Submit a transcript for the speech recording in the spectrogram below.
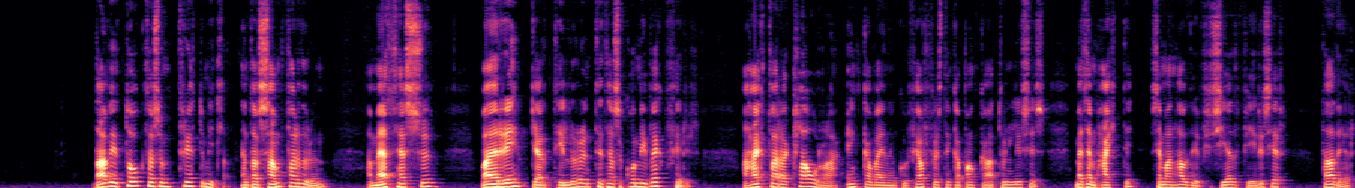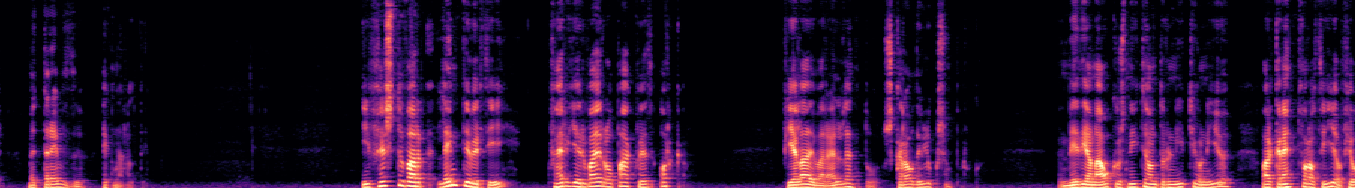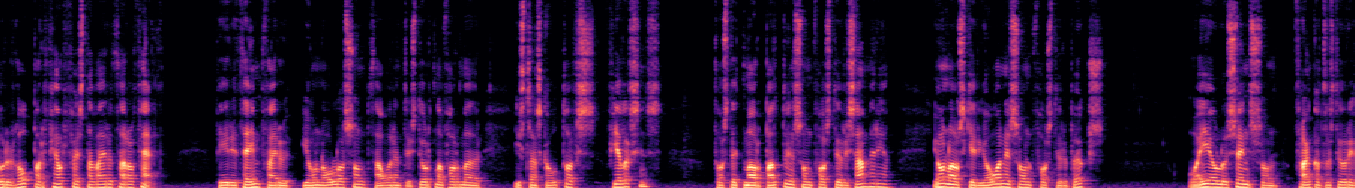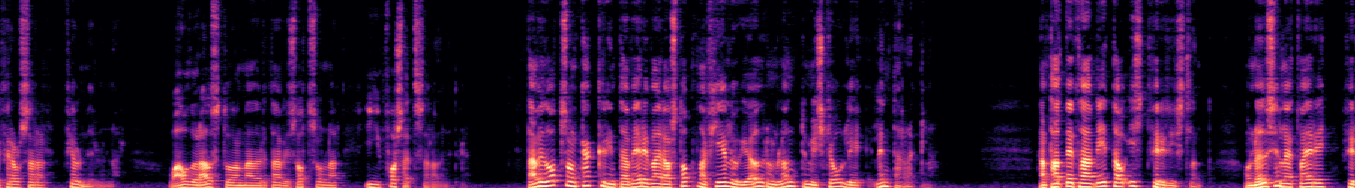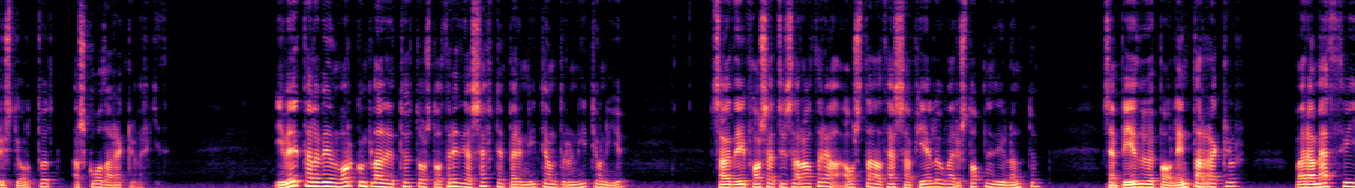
Davíð tók þessum fréttum íllan en það samfærður um að með þessu væri gerð tilrönd til þess að koma í vekk fyrir að hægt var að klára engavæðingu fjárfestingabanka að tunnlýfsins með þeim hætti sem hann hafði séð fyrir sér, það er með dreifðu eignarhaldi. Í fyrstu var leindi við því hverjir væri á bakvið orka. Félagi var ellend og skráði í Luxemburg. Um miðjan águst 1999 var greint for á því að fjórir hópar fjárfesta væru þar á ferð. Fyrir þeim færu Jón Ólásson, þávarendi stjórnaformaður Íslenska útváfsfélagsins, Þorsteit Már Baldvinsson, fóstjóri Samherja, Jón Ásker Jóhannesson, fóstjóri Bögs og Ejjólu Sveinsson, frangatastjóri frálsarar fjölmiðlunar og áður aðstofamaður Davís Ottssonar í fósættisaraðunitinu. Davíð Ottsson gaggrind að veri væri að stopna félug í öðrum löndum í skjóli lindarregla. Hann taldi það að vita á illt fyrir Ísland og nöðsynlegt væri fyrir stjórnvöld að skoða regluverkið. Í viðtali við morgumblaðið 23. september 1999 sagði fósættisar á þeirra að ástæða þess að félög væri stopnið í löndum sem byðu upp á lindarreglur væri að með því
